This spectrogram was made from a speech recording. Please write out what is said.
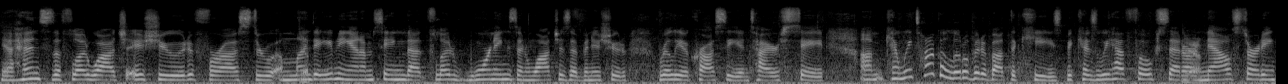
Yeah, hence the flood watch issued for us through a Monday yep. evening, and I'm seeing that flood warnings and watches have been issued really across the entire state. Um, can we talk a little bit about the Keys? Because we have folks that yeah. are now starting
